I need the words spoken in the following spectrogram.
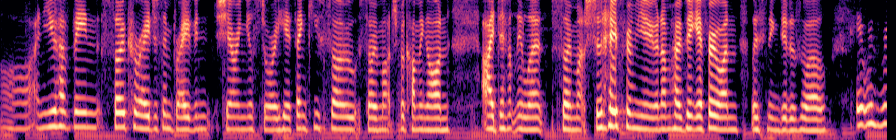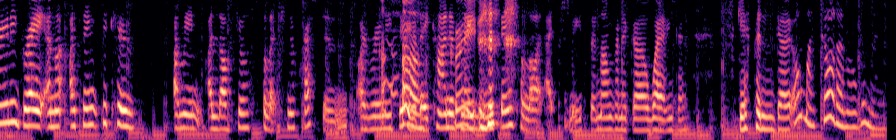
Oh, and you have been so courageous and brave in sharing your story here. Thank you so, so much for coming on. I definitely learnt so much today from you, and I'm hoping everyone listening did as well. It was really great, and I- I think because I mean I love your selection of questions. I really do. Oh, they kind of great. made me think a lot, actually. So now I'm going to go away and go skip and go. Oh my god, I'm a woman.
